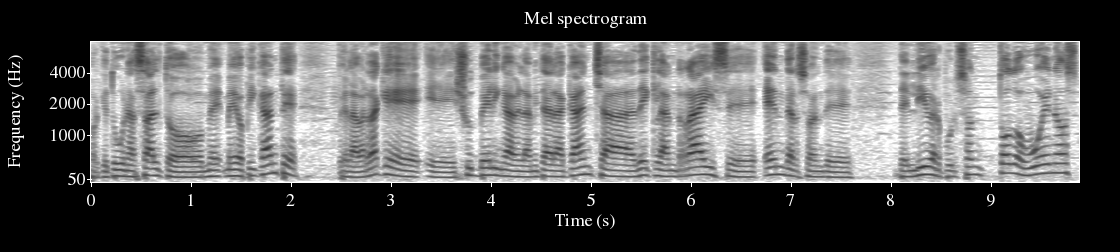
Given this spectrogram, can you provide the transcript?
porque tuvo un asalto me- medio picante. Pero la verdad que eh, Jude Bellingham en la mitad de la cancha, Declan Rice, eh, Henderson de, del Liverpool, son todos buenos.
